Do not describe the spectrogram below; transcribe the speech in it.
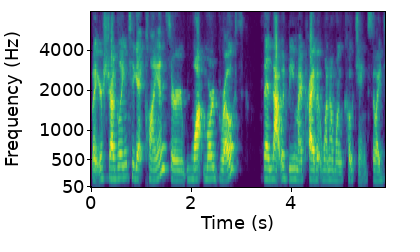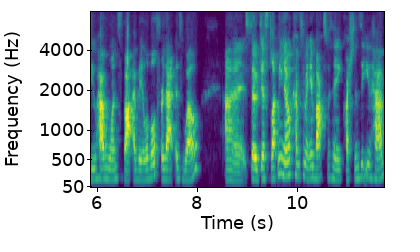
but you're struggling to get clients or want more growth, then that would be my private one on one coaching. So I do have one spot available for that as well. Uh, so just let me know. Come to my inbox with any questions that you have.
